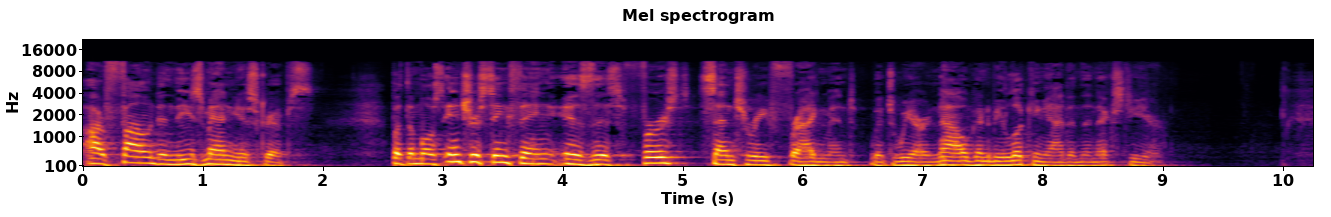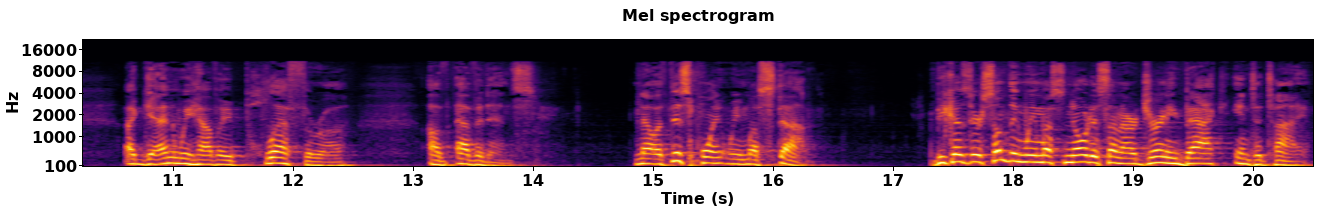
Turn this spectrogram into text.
are found in these manuscripts. But the most interesting thing is this first century fragment, which we are now going to be looking at in the next year. Again, we have a plethora of evidence. Now, at this point, we must stop because there's something we must notice on our journey back into time.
